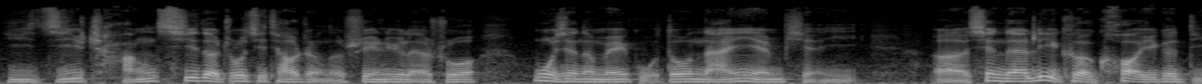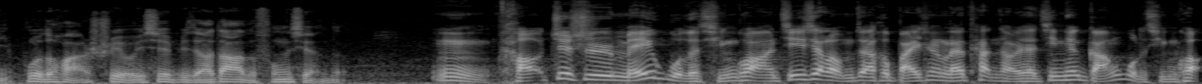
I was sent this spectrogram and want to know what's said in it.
以及长期的周期调整的市盈率来说，目前的美股都难言便宜。呃，现在立刻靠一个底部的话，是有一些比较大的风险的。嗯，好，这是美股的情况。接下来我们再和白先生来探讨一下今天港股的情况。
